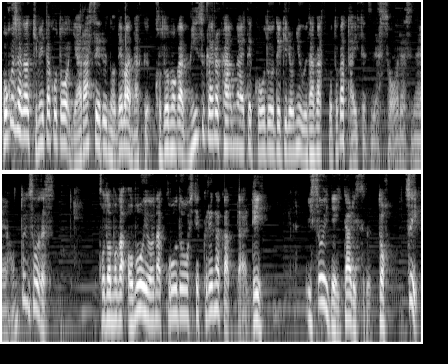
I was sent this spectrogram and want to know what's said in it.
保護者が決めたことをやらせるのではなく、子供が自ら考えて行動できるように促すことが大切です。そうですね。本当にそうです。子供が思うような行動をしてくれなかったり、急いでいたりすると、つい、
